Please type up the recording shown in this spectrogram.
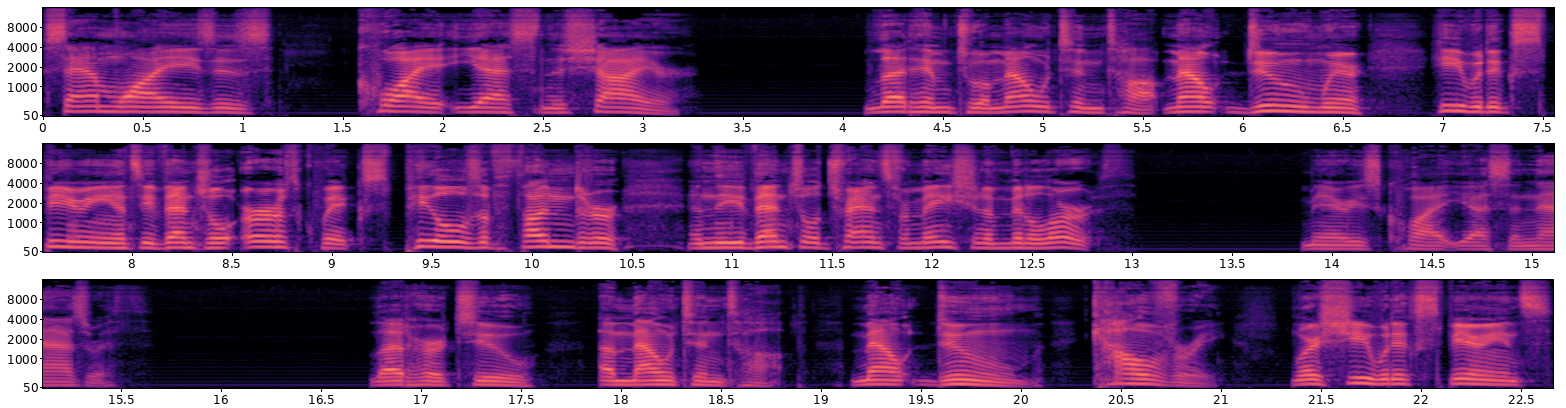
Samwise's quiet yes in the Shire led him to a mountaintop, Mount Doom, where he would experience eventual earthquakes, peals of thunder, and the eventual transformation of Middle Earth. Mary's quiet yes in Nazareth led her to a mountaintop, Mount Doom, Calvary, where she would experience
